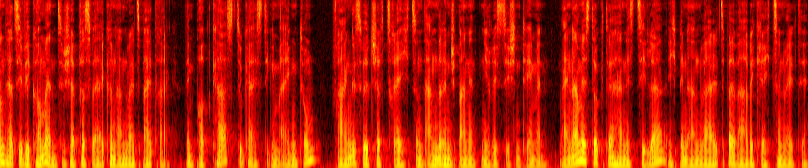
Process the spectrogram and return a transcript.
und herzlich willkommen zu Schöpferswerk und Anwaltsbeitrag, dem Podcast zu geistigem Eigentum, Fragen des Wirtschaftsrechts und anderen spannenden juristischen Themen. Mein Name ist Dr. Hannes Ziller, ich bin Anwalt bei Warbeck Rechtsanwälte.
